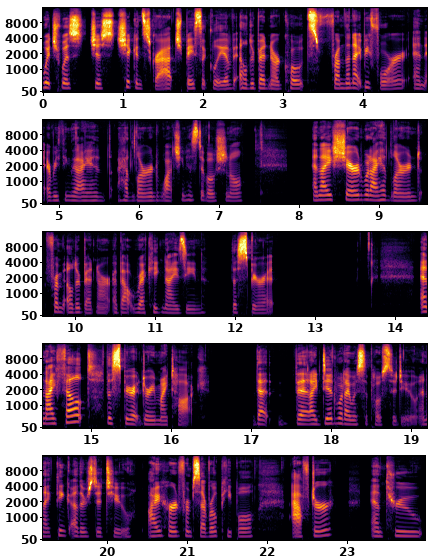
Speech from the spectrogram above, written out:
which was just chicken scratch basically of Elder Bednar quotes from the night before and everything that I had had learned watching his devotional. And I shared what I had learned from Elder Bednar about recognizing the spirit. And I felt the spirit during my talk that that I did what I was supposed to do and I think others did too. I heard from several people after and through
